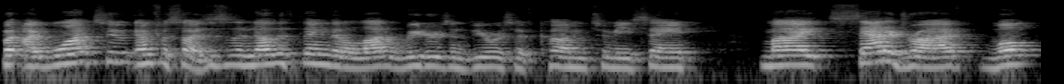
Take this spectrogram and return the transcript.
But I want to emphasize, this is another thing that a lot of readers and viewers have come to me saying, my SATA drive won't,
